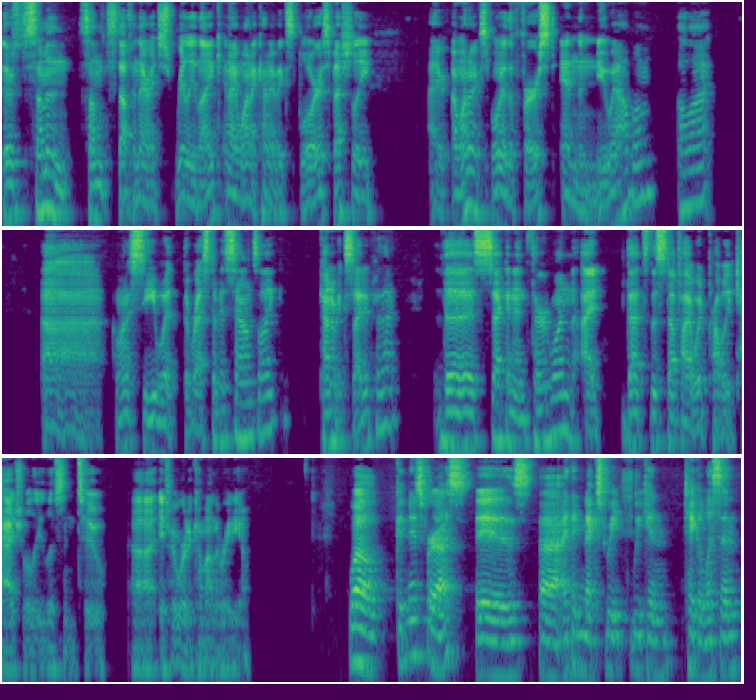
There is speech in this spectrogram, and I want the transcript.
there's some some stuff in there I just really like and I want to kind of explore, especially I, I want to explore the first and the new album a lot. Uh, I want to see what the rest of it sounds like. kind of excited for that. The second and third one, I that's the stuff I would probably casually listen to uh, if it were to come on the radio. Well, good news for us is uh, I think next week we can take a listen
